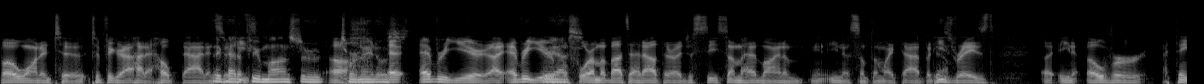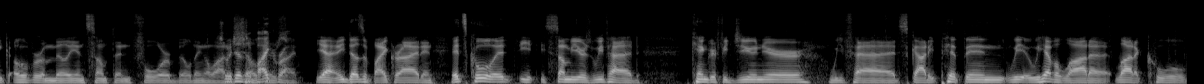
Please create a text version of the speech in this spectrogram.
Bo wanted to to figure out how to help that. And They've so had a few monster Oh, tornadoes. every year. I, every year Yes. before I'm about to head out there, I just see some headline of you know something like that. But he's raised, uh, you know, over I think over a million something for building a lot of shelters. So he of. does a bike ride. Yeah, he does a bike ride, and it's cool. It, it some years we've had. Ken Griffey Jr. We've had Scottie Pippen. We we have a lot of lot of cool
